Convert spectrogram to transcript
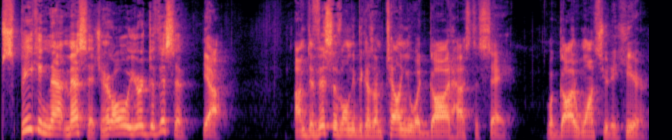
speaking that message. And oh, you're divisive. Yeah, I'm divisive only because I'm telling you what God has to say, what God wants you to hear.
